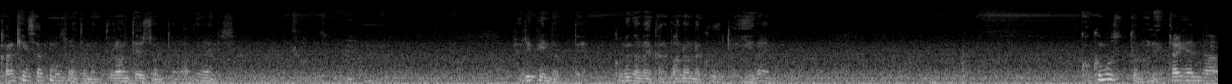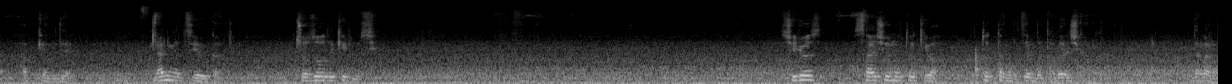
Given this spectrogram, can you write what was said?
換金作物のためのプランテーションって危ないんですよ、うん、フィリピンだって米がないからバナナ食おうとは言えないもん。穀物というのはね大変な発見で何が強いかと貯蔵できるんですよ。狩猟採集の時は取ったもの全部食べるしかなかった。だから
